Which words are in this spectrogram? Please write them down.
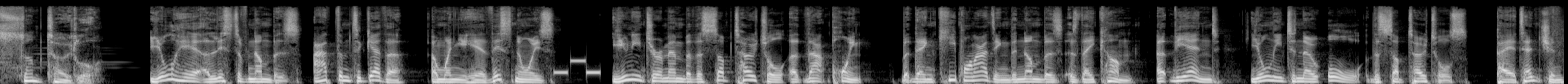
Subtotal. You'll hear a list of numbers, add them together, and when you hear this noise, you need to remember the subtotal at that point, but then keep on adding the numbers as they come. At the end, you'll need to know all the subtotals. Pay attention.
